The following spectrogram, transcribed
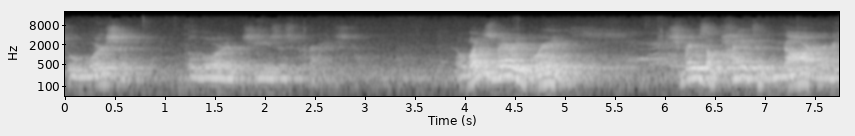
to worship the Lord Jesus Christ. And what does Mary bring? She brings a pint of nard.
